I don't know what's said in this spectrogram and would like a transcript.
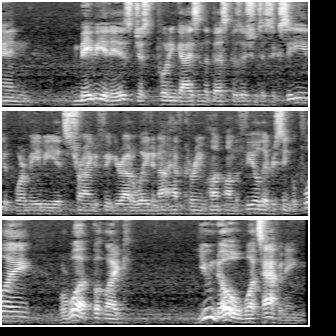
and maybe it is just putting guys in the best position to succeed, or maybe it's trying to figure out a way to not have Kareem Hunt on the field every single play, or what, but like, you know what's happening.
